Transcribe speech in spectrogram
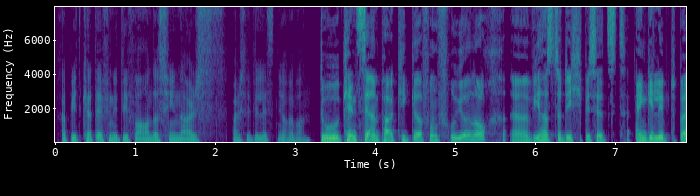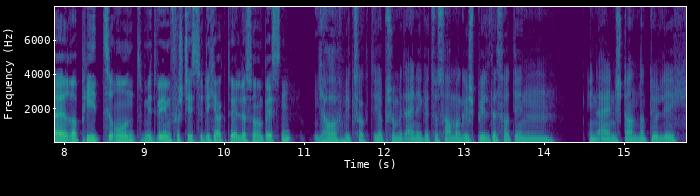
Rapid kehrt definitiv woanders hin, als, als sie die letzten Jahre waren. Du kennst ja ein paar Kicker von früher noch. Äh, wie hast du dich bis jetzt eingelebt bei Rapid und mit wem verstehst du dich aktuell so am besten? Ja, wie gesagt, ich habe schon mit einigen zusammengespielt. Das hat in, in Einstand natürlich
